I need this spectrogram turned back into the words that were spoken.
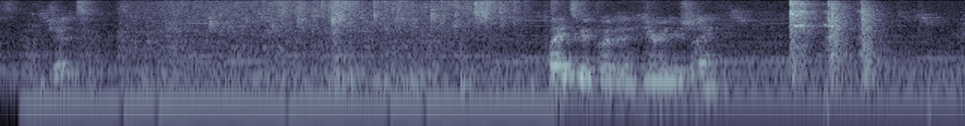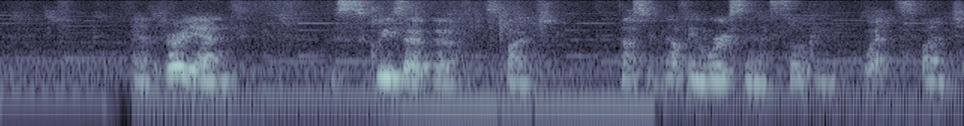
sponge it. Plates we put in here usually. And at the very end, just squeeze out the sponge. Nothing, nothing worse than a soaking wet sponge.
